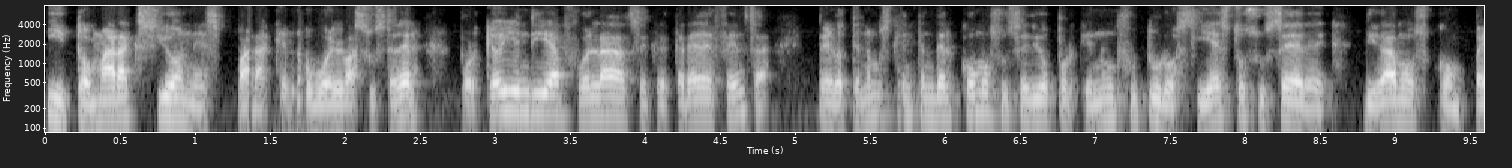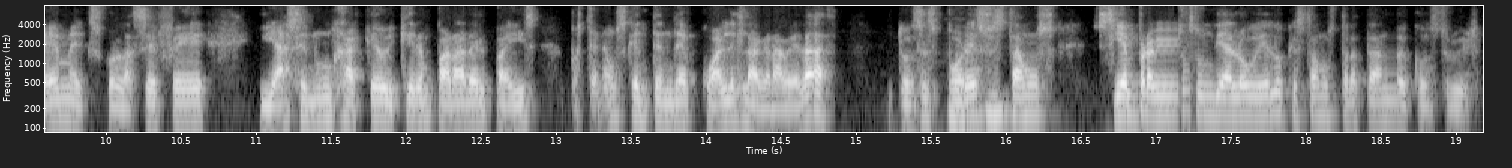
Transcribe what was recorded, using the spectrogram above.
y tomar acciones para que no vuelva a suceder, porque hoy en día fue la Secretaría de Defensa pero tenemos que entender cómo sucedió, porque en un futuro, si esto sucede, digamos, con Pemex, con la CFE, y hacen un hackeo y quieren parar el país, pues tenemos que entender cuál es la gravedad. Entonces, por eso estamos siempre abiertos a un diálogo y es lo que estamos tratando de construir.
